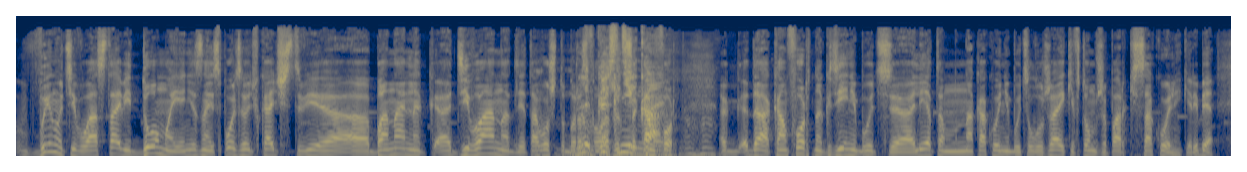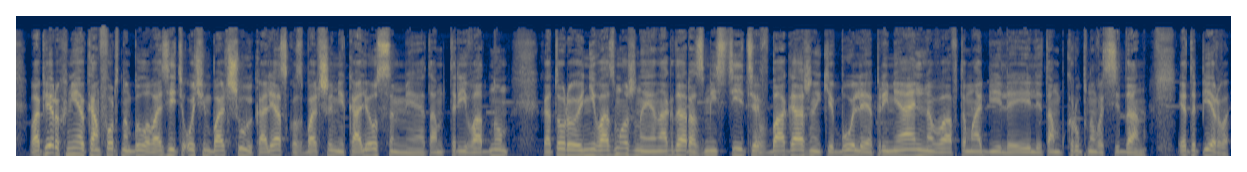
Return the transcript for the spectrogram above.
Вынуть его, оставить дома, я не знаю, использовать в качестве э, банально э, дивана для того, чтобы Для расположиться пикника. комфорт, э, г- да, комфортно где-нибудь э, летом на какой-нибудь лужайке в том же парке Сокольники. Ребят, во-первых, мне комфортно было возить очень большую коляску с большими колесами, там три в одном, которую невозможно иногда разместить в багажнике более премиального автомобиля или там крупного седана. Это первое.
